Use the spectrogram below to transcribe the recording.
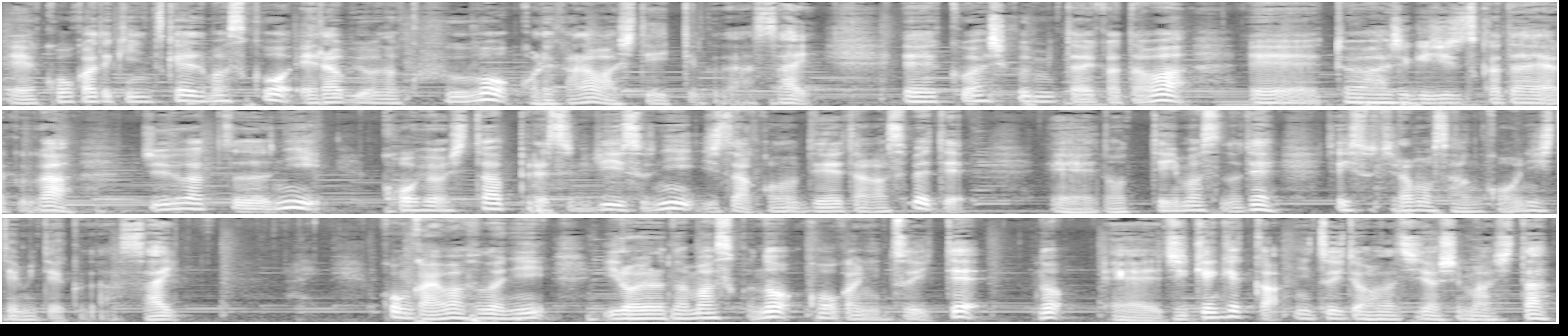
えー、効果的につけるマスクを選ぶような工夫をこれからはしていってください。えー、詳しく見たい方は、えー、豊橋技術科大学が10月に公表したプレスリリースに実はこのデータが全て、え載っていますので、ぜひそちらも参考にしてみてください。今回はそのようにいろいろなマスクの効果についての、え実験結果についてお話をしました。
